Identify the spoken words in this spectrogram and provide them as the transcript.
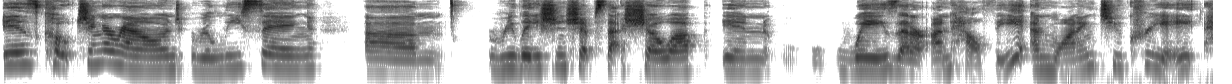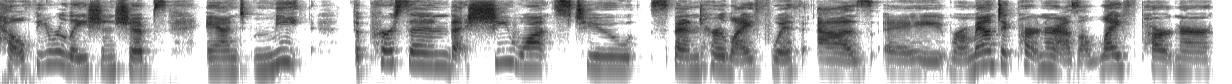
is coaching around releasing um, relationships that show up in ways that are unhealthy and wanting to create healthy relationships and meet the person that she wants to spend her life with as a romantic partner, as a life partner.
